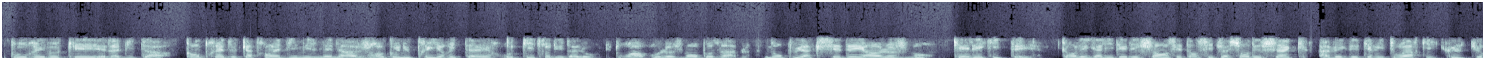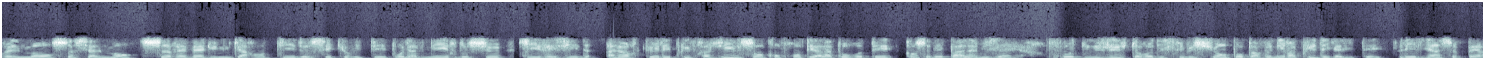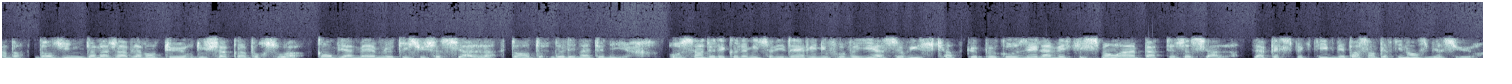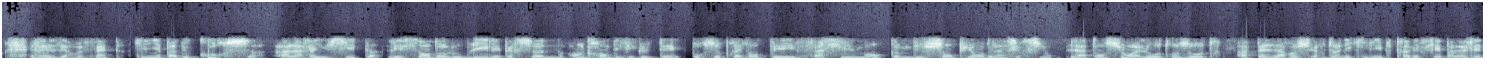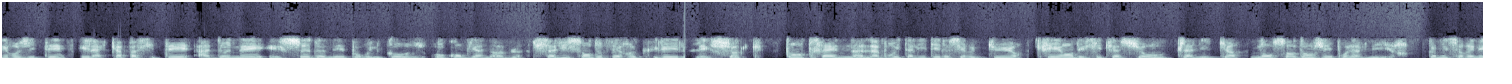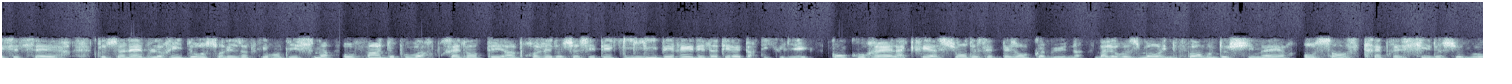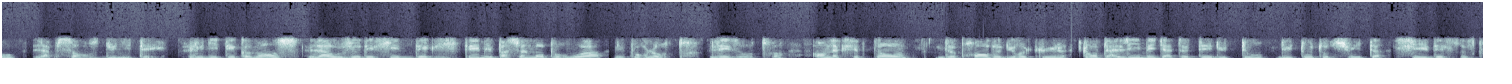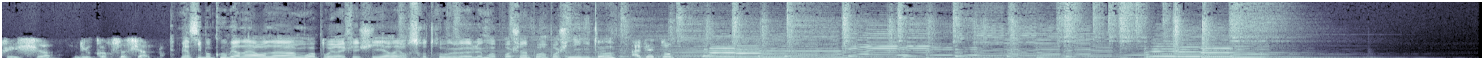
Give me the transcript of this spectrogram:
Pour évoquer l'habitat, quand près de 90 000 ménages reconnus prioritaires au titre du DALO, du droit au logement opposable, n'ont pu accéder à un logement? Quelle équité quand l'égalité des chances est en situation d'échec avec des territoires qui culturellement, socialement se révèlent une garantie de sécurité pour l'avenir de ceux qui y résident, alors que les plus fragiles sont confrontés à la pauvreté quand ce n'est pas à la misère. Faute d'une juste redistribution pour parvenir à plus d'égalité, les liens se perdent dans une dommageable aventure du chacun pour soi, quand bien même le tissu social tente de les maintenir. Au sein de l'économie solidaire, il nous faut veiller à ce risque que peut causer l'investissement à impact social. La perspective n'est pas sans pertinence, bien sûr. Réserve faite qu'il n'y ait pas de course à la réussite, laissant dans l'oubli les personnes en grande difficulté pour se présenter facilement comme des champions de l'insertion. L'attention à l'autre, aux autres, appelle la recherche d'un équilibre traversé par la générosité et la capacité à donner et se donner pour une cause ô combien noble, s'agissant de faire reculer les chocs qu'entraîne la brutalité de ces ruptures, créant des situations claniques non sans danger pour l'avenir comme il serait nécessaire que se lève le rideau sur les obscurantismes au fin de pouvoir présenter un projet de société qui, libéré des intérêts particuliers, concourait à la création de cette maison commune, malheureusement une forme de chimère au sens très précis de ce mot, l'absence d'unité. L'unité commence là où je décide d'exister, mais pas seulement pour moi, mais pour l'autre, les autres, en acceptant de prendre du recul quant à l'immédiateté du tout, du tout tout de suite, si destructrice du corps social. Merci beaucoup Bernard, on a un mois pour y réfléchir et on se retrouve le mois prochain pour un prochain édito. À bientôt.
